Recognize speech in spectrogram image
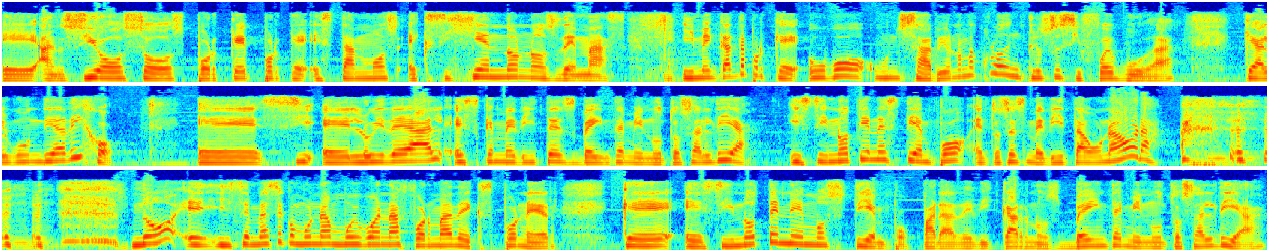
eh, ansiosos. ¿Por qué? Porque estamos exigiéndonos de más. Y me encanta porque hubo un sabio, no me acuerdo incluso si fue Buda, que algún día dijo, eh, si, eh, lo ideal es que medites 20 minutos al día. Y si no tienes tiempo, entonces medita una hora. ¿No? Eh, y se me hace como una muy buena forma de exponer que si no tenemos tiempo para dedicarnos 20 minutos al día,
